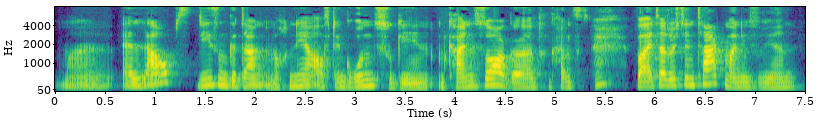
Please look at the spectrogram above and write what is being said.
mal erlaubst, diesen Gedanken noch näher auf den Grund zu gehen und keine Sorge, du kannst weiter durch den Tag manövrieren,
